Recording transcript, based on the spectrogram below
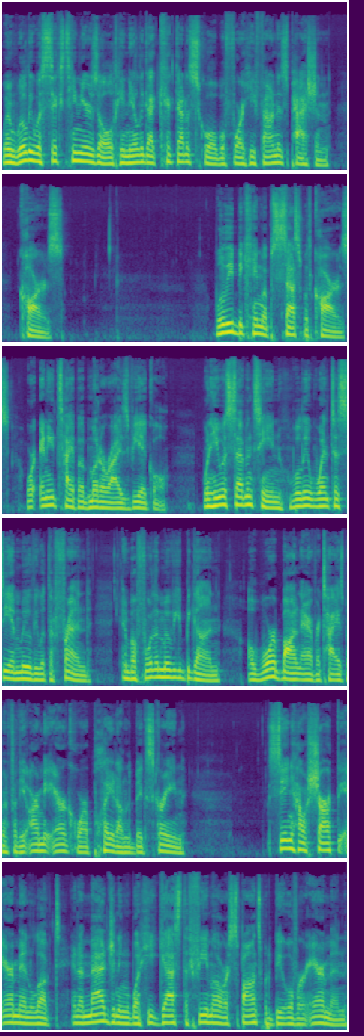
When Willie was 16 years old, he nearly got kicked out of school before he found his passion cars. Willie became obsessed with cars, or any type of motorized vehicle. When he was 17, Willie went to see a movie with a friend, and before the movie begun, a war bond advertisement for the Army Air Corps played on the big screen. Seeing how sharp the airmen looked and imagining what he guessed the female response would be over airmen,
